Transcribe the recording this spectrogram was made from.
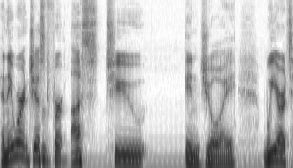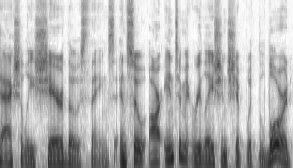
and they weren't just for us to enjoy. We are to actually share those things. And so our intimate relationship with the Lord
